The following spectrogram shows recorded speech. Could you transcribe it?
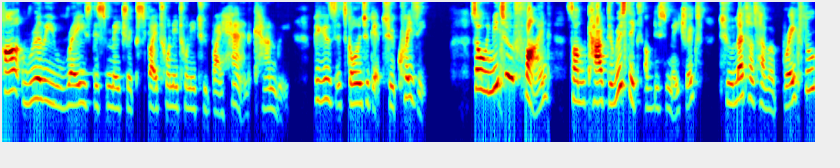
can't really raise this matrix by 2022 by hand, can we? Because it's going to get too crazy. So we need to find some characteristics of this matrix to let us have a breakthrough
